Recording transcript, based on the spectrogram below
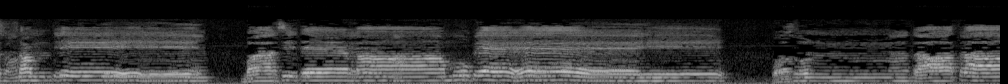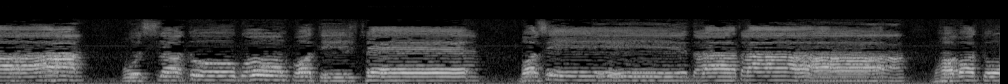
सन्ते। वासिते मामुपे वसुन्दाता पुष्यतो गोपतिष्ठे। वसे दाता भवतो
